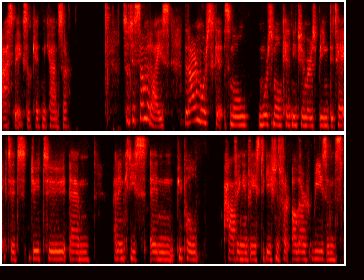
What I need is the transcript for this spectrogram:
aspects of kidney cancer. So to summarise, there are more small, more small kidney tumours being detected due to um, an increase in people having investigations for other reasons.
